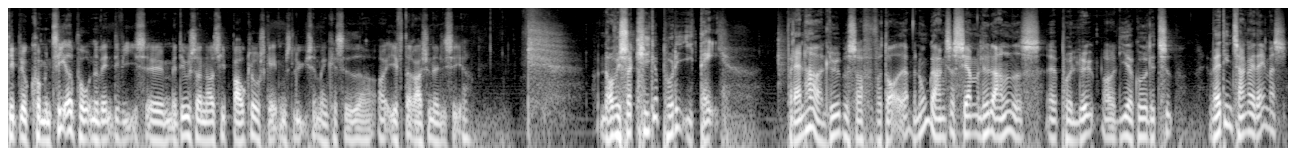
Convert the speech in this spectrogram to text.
det blev kommenteret på nødvendigvis, øh, men det er jo sådan også i bagklogskabens lys, at man kan sidde og, og efterrationalisere. Når vi så kigger på det i dag, hvordan har løbet så for fordøjet? Men nogle gange så ser man lidt anderledes øh, på et løb, når det lige har gået lidt tid. Hvad er dine tanker i dag, Mads?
